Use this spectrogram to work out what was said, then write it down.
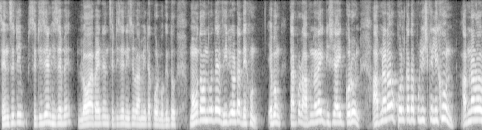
সেন্সিটিভ সিটিজেন হিসেবে ল অ্যাবাইডেন্স সিটিজেন হিসেবে আমি এটা করব। কিন্তু মমতা বন্দ্যোপাধ্যায়ের ভিডিওটা দেখুন এবং তারপর আপনারাই ডিসাইড করুন। আপনারাও কলকাতা পুলিশকে লিখুন, আপনারাও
